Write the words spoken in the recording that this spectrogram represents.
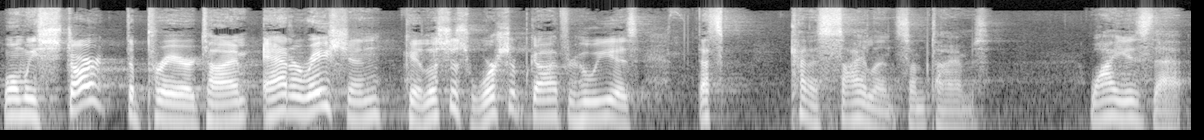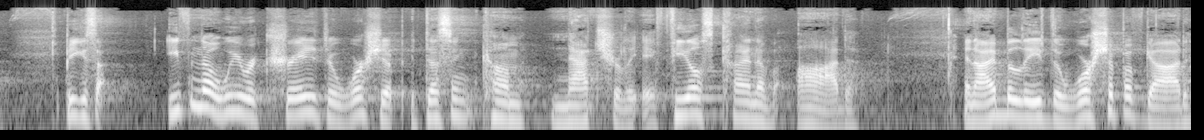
when we start the prayer time, adoration, okay, let's just worship God for who He is, that's kind of silent sometimes. Why is that? Because even though we were created to worship, it doesn't come naturally. It feels kind of odd. And I believe the worship of God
